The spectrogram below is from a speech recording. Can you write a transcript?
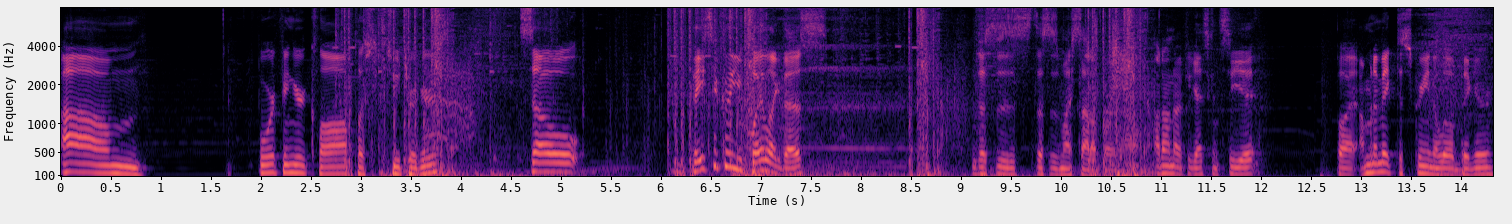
um four finger claw plus two triggers. So basically you play like this. This is this is my setup right now. I don't know if you guys can see it, but I'm gonna make the screen a little bigger.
